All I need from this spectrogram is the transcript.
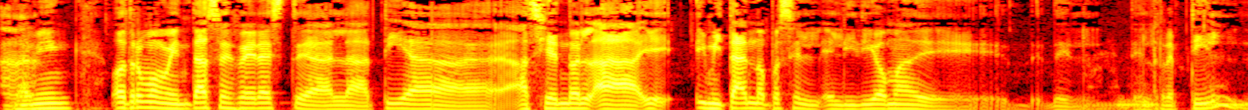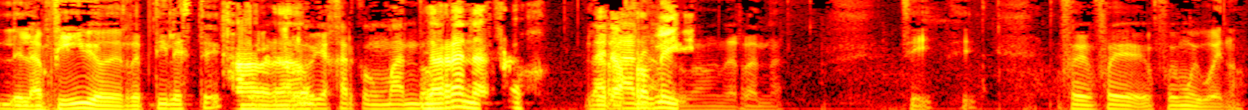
Ah. También otro momentazo es ver a este a la tía haciendo el- a- i- imitando pues el, el idioma de, de- del, del reptil, del anfibio, del reptil este. Ah, que ¿verdad? va a viajar con mando. La rana, Frog. La De la rana, Frog Lady. perdón, la rana. Sí, sí. Fue, fue, fue muy bueno.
